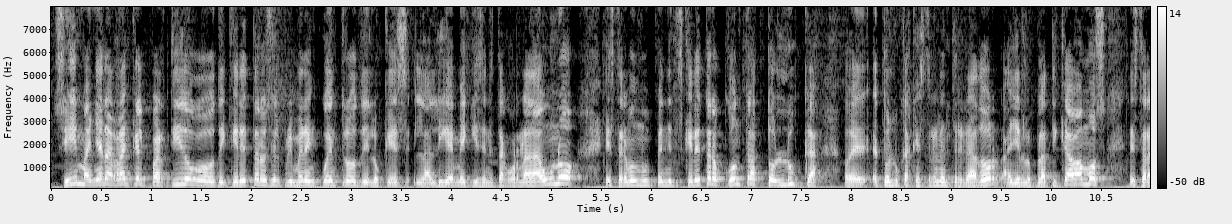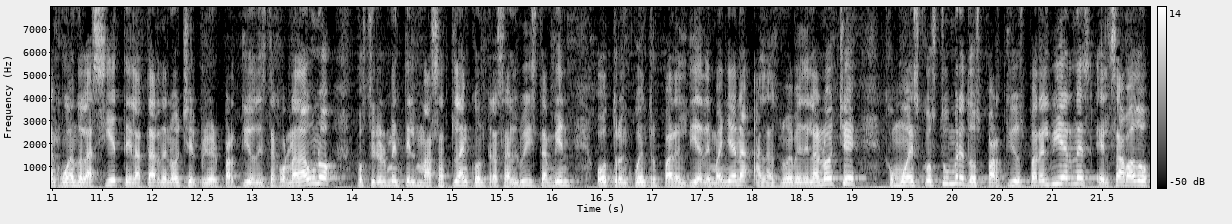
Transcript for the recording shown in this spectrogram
Sí, mañana arranca el partido de Querétaro, es el primer encuentro de lo que es la Liga MX en esta jornada 1. Estaremos muy pendientes. Querétaro contra Toluca. Eh, Toluca que estrena entrenador, ayer lo platicábamos. Estarán jugando a las 7 de la tarde noche el primer partido de esta jornada 1. Posteriormente el Mazatlán contra San Luis, también otro encuentro para el día de mañana a las 9 de la noche. Como es costumbre, dos partidos para el viernes. El sábado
